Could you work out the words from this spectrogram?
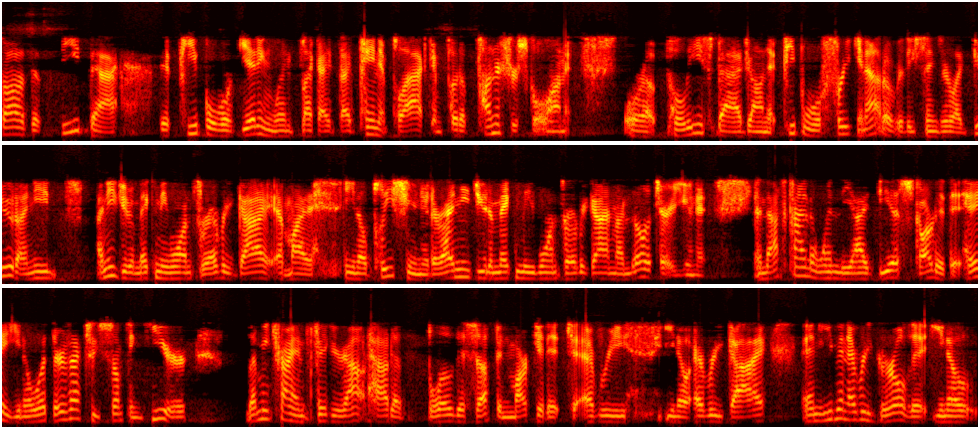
saw the feedback that people were getting when, like, I, I painted black and put a Punisher skull on it or a police badge on it, people were freaking out over these things. They're like, dude, I need, I need you to make me one for every guy at my, you know, police unit, or I need you to make me one for every guy in my military unit. And that's kind of when the idea started that, hey, you know what, there's actually something here let me try and figure out how to blow this up and market it to every, you know, every guy and even every girl that, you know,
